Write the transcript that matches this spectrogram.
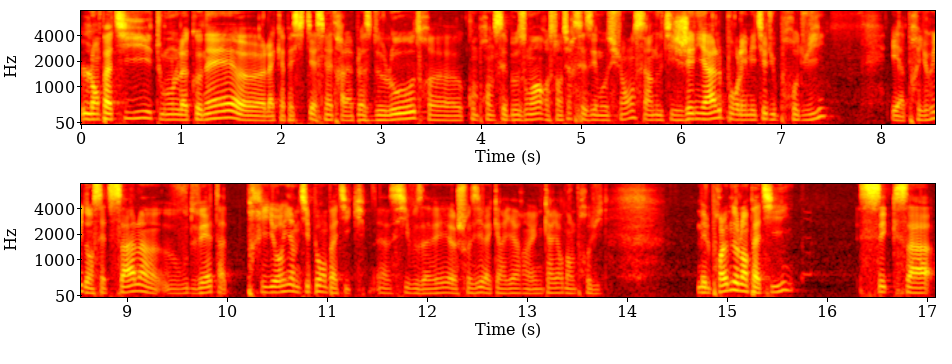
L'empathie, tout le monde la connaît, la capacité à se mettre à la place de l'autre, comprendre ses besoins, ressentir ses émotions, c'est un outil génial pour les métiers du produit. Et a priori, dans cette salle, vous devez être a priori un petit peu empathique si vous avez choisi la carrière, une carrière dans le produit. Mais le problème de l'empathie, c'est que ça a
